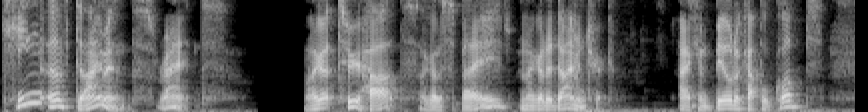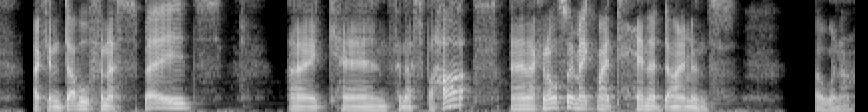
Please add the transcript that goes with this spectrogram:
King of diamonds, right. I got two hearts, I got a spade, and I got a diamond trick. I can build a couple clubs. I can double finesse spades. I can finesse the hearts. And I can also make my ten of diamonds a winner.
